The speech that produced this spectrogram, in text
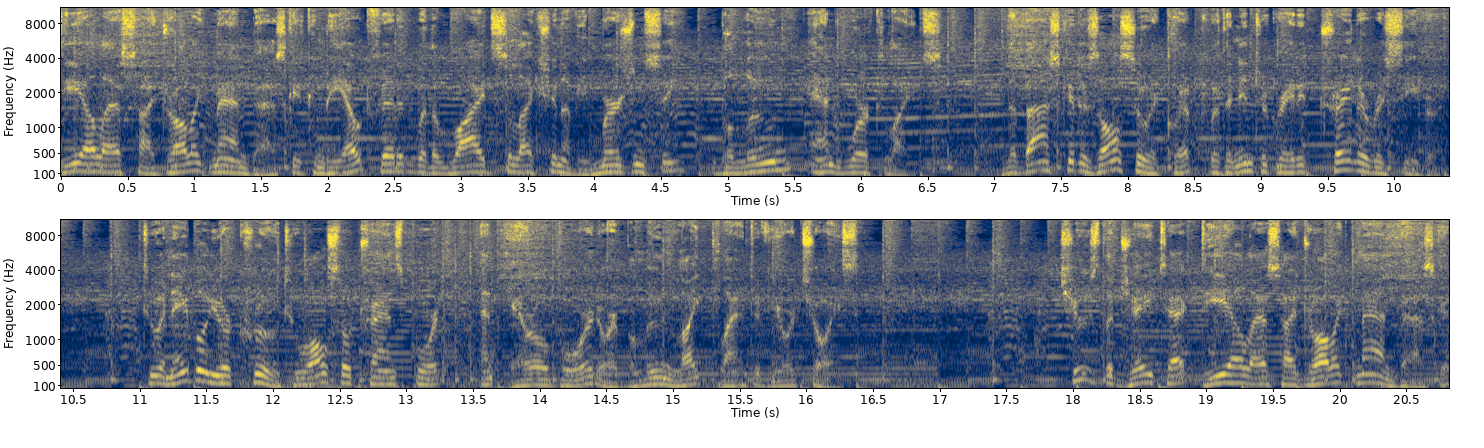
DLS hydraulic man basket can be outfitted with a wide selection of emergency, balloon, and work lights. The basket is also equipped with an integrated trailer receiver to enable your crew to also transport an arrow board or balloon light plant of your choice. Choose the J-Tech DLS hydraulic man basket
